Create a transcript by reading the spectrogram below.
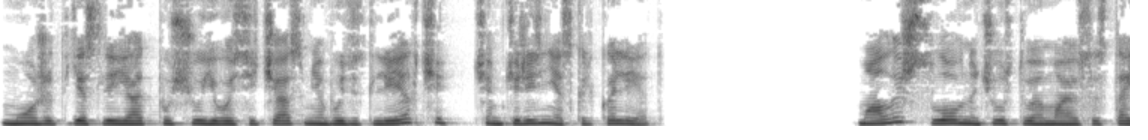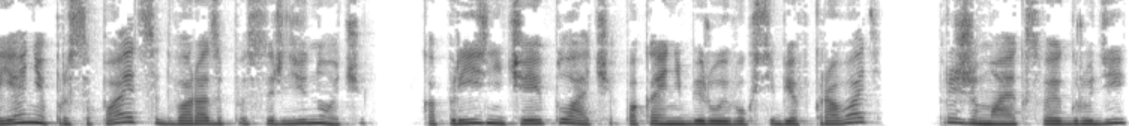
Может, если я отпущу его сейчас, мне будет легче, чем через несколько лет. Малыш, словно чувствуя мое состояние, просыпается два раза посреди ночи, капризничая и плача, пока я не беру его к себе в кровать, прижимая к своей груди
